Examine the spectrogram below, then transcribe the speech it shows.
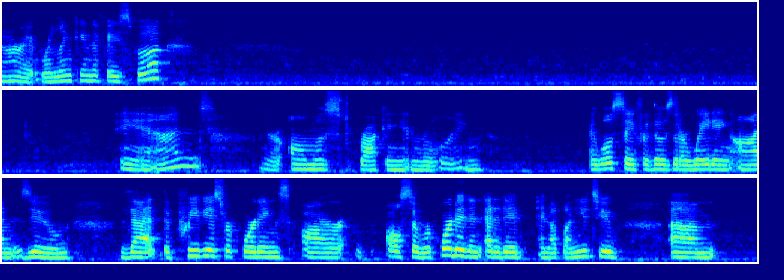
All right, we're linking to Facebook. And we're almost rocking and rolling. I will say for those that are waiting on Zoom, that the previous recordings are also recorded and edited and up on YouTube. Um,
